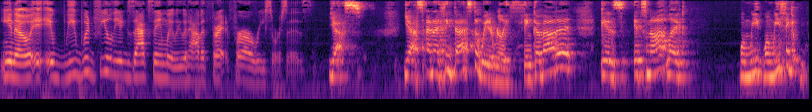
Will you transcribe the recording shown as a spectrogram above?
you know, it, it, we would feel the exact same way. We would have a threat for our resources. Yes, Yes, and I think that's the way to really think about it. Is it's not like when we when we think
